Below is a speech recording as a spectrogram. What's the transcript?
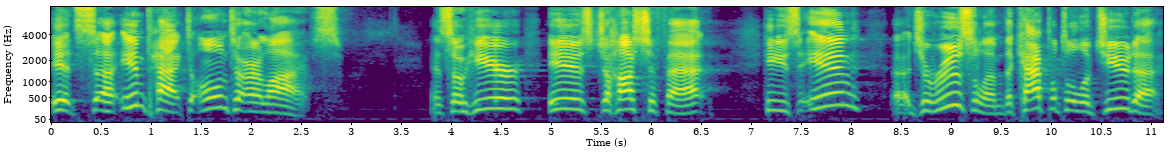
its uh, impact onto our lives. And so here is Jehoshaphat. He's in uh, Jerusalem, the capital of Judah.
